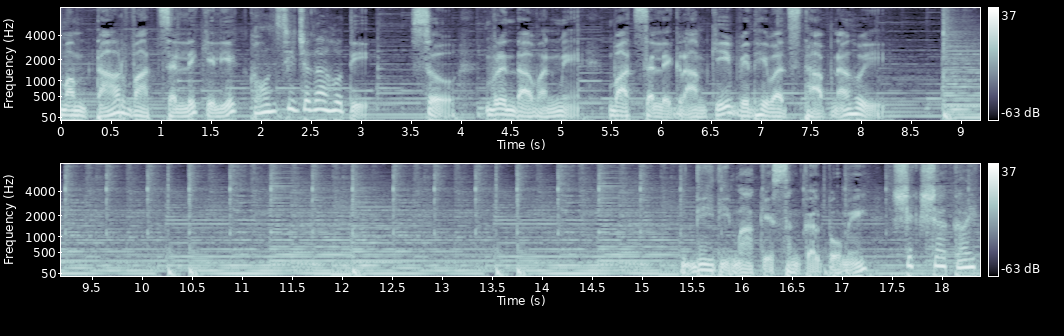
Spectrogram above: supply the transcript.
ममता और वात्सल्य के लिए कौन सी जगह होती? सो, वृंदावन में वात्सल्य ग्राम की विधिवत स्थापना हुई। दीदी माँ के संकल्पों में शिक्षा का एक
